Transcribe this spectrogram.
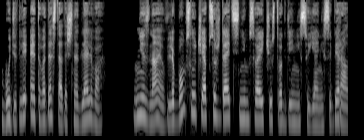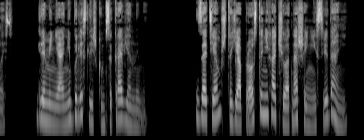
Будет ли этого достаточно для льва? Не знаю, в любом случае обсуждать с ним свои чувства к Денису я не собиралась. Для меня они были слишком сокровенными. Затем, что я просто не хочу отношений и свиданий.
